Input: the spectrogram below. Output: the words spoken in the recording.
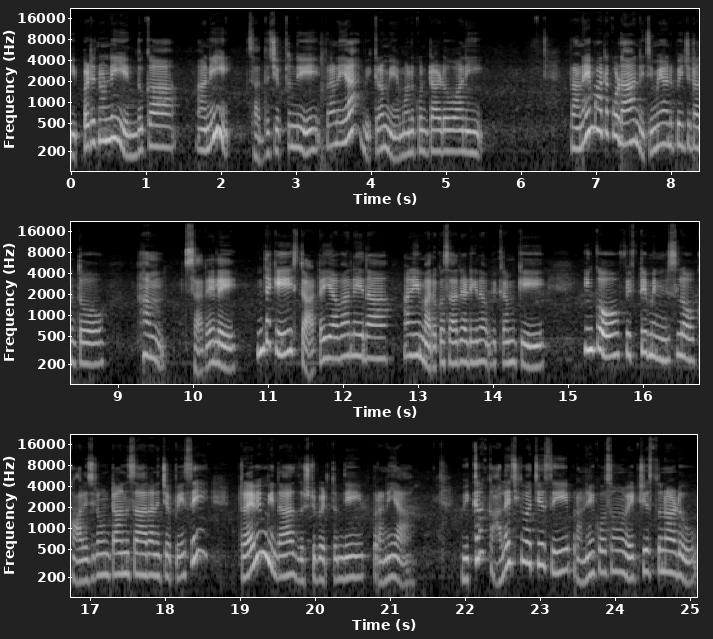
ఇప్పటి నుండి ఎందుకా? అని సర్ది చెప్తుంది ప్రణయ విక్రమ్ ఏమనుకుంటాడో అని. ప్రణయ్ మాట కూడా నిజమే అనిపించడంతో హం సరేలే ఇంతకీ స్టార్ట్ అయ్యావా లేదా? అని మరొకసారి అడిగిన విక్రమ్కి ఇంకో ఫిఫ్టీ మినిట్స్లో కాలేజీలో ఉంటాను సార్ అని చెప్పేసి డ్రైవింగ్ మీద దృష్టి పెడుతుంది ప్రణయ. విక్రమ్ కాలేజీకి వచ్చేసి ప్రణయ్ కోసం వెయిట్ చేస్తున్నాడు.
